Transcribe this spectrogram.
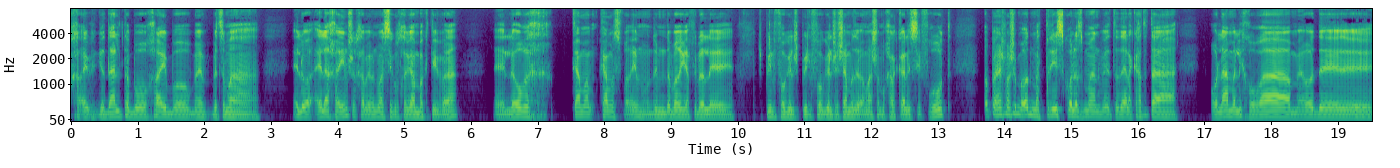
חי, גדלת בו, חי בו, בעצם ה... אלו, אלה החיים שלך, באמת מעסיק אותך גם בכתיבה. אה, לאורך כמה, כמה ספרים, אנחנו יודעים לדבר רגע אפילו על אה, שפילפוגל, שפילפוגל, ששם זה ממש המחלקה לספרות. עוד פעם, יש משהו מאוד מתריס כל הזמן, ואתה יודע, לקחת את העולם הלכאורה מאוד אה,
